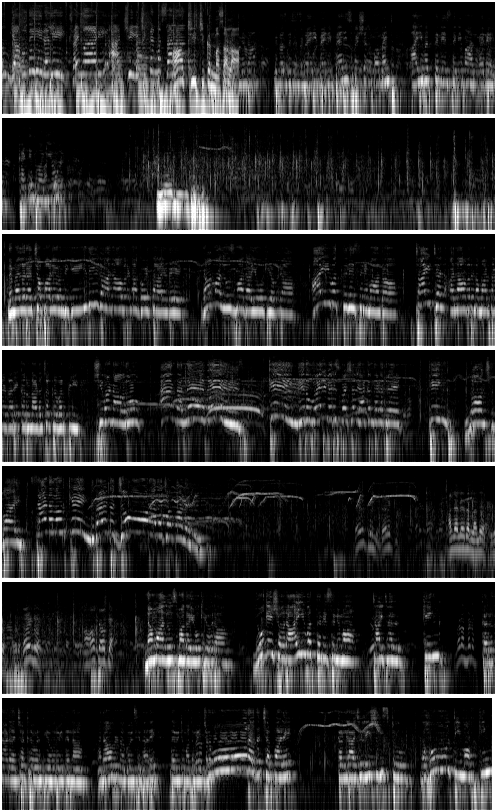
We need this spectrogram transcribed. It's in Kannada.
ಐಟಮ್ ಯಾವುದೇ ಇರಲಿ. ಟ್ರೈ ಮಾಡಿ. Aachi chicken masala. Aachi chicken masala. Because this is very very very special moment ಐವತ್ತನೇ ಸಿನಿಮಾ ಅಂದಮೇಲೆ ಖಂಡಿತವಾಗಿಯೂ ಯೋಗಿ ನಿಮ್ಮೆಲ್ಲರ ಚಪಾಳಿಯೊಂದಿಗೆ ಇದೀಗ ಅನಾವರಣಗೊಳ್ತಾ ಇದೆ ನಮ್ಮ ಲೂಸ್ ಮಾದ ಯೋಗಿ ಅವರ ಐವತ್ತನೇ ಸಿನಿಮಾದ ಟೈಟಲ್ ಅನಾವರಣ ಮಾಡ್ತಾ ಇದ್ದಾರೆ ಕರುನಾಡ ಚಕ್ರವರ್ತಿ ಶಿವಣ್ಣ ಅವರು. ಕಿಂಗ್ ಇದು ವೆರಿ ವೆರಿ ಸ್ಪೆಷಲ್ ಯಾಕಂತ ಹೇಳಿದ್ರೆ king launch by Sandalwood king ದಯವಿಟ್ಟು ಜೋರಾದ ಚಪ್ಪಾಳೆ ನಮ್ಮ ಲೂಸ್ ಮಾದ ಯೋಗಿಯವರ ಯೋಗೇಶ್ ಅವರ ಐವತ್ತನೇ cinema title king Karunada Chakravarthi ಅವರು ಇದನ್ನ ಅನಾವರಣಗೊಳಿಸಿದ್ದಾರೆ. ದಯವಿಟ್ಟು ಮತ್ತೊಮ್ಮೆ ಜೋರಾದ ಚಪ್ಪಾಳೆ. Congratulations to the whole team of king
